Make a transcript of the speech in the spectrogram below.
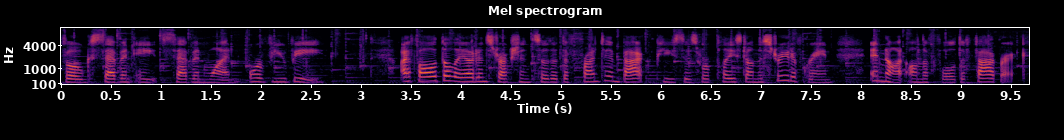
Vogue 7871 or View B. I followed the layout instructions so that the front and back pieces were placed on the straight of grain and not on the fold of fabric.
